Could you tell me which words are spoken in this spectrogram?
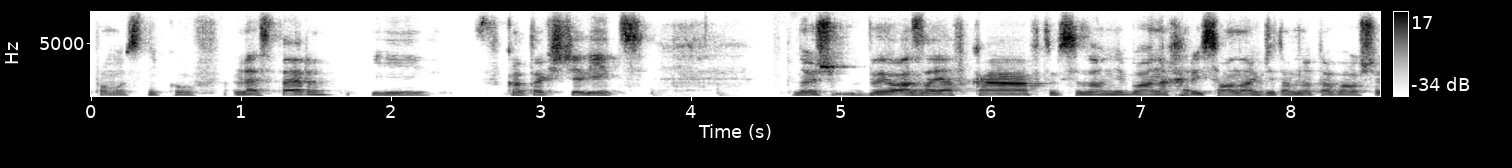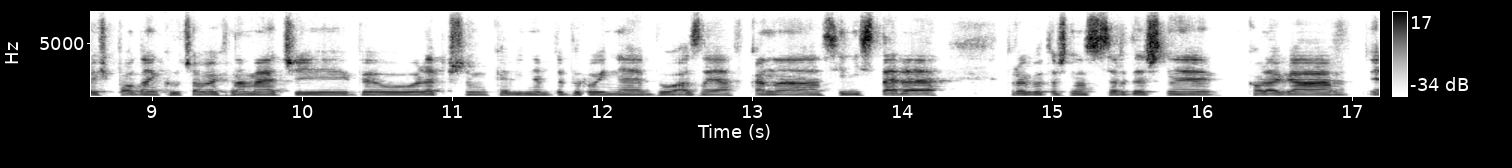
pomocników Leicester i w kontekście Leeds. No już była zajawka w tym sezonie, była na Harrisona, gdzie tam notował 6 podań kluczowych na mecz i był lepszym Kevinem De Bruyne. Była zajawka na Sinisterę, którego też nasz serdeczny kolega e,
